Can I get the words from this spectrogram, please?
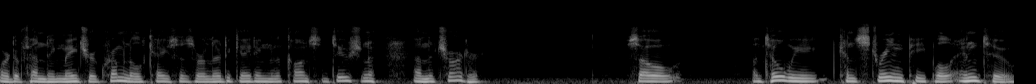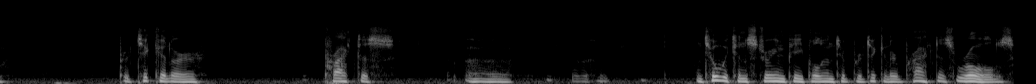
or defending major criminal cases or litigating the Constitution and the Charter. So, until we can stream people into particular practice uh, until we can stream people into particular practice roles,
